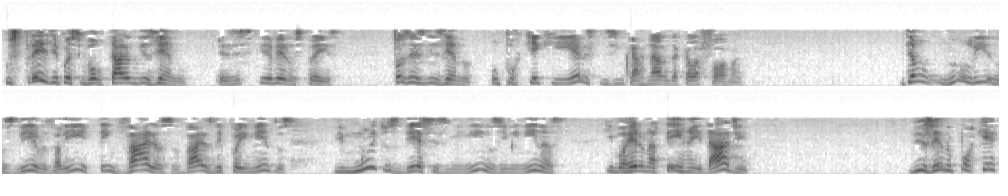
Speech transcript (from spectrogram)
Os três depois voltaram dizendo, eles escreveram os três, todos eles dizendo o porquê que eles desencarnaram daquela forma. Então, no, nos livros ali, tem vários, vários depoimentos de muitos desses meninos e meninas que morreram na tenra idade, dizendo o porquê.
